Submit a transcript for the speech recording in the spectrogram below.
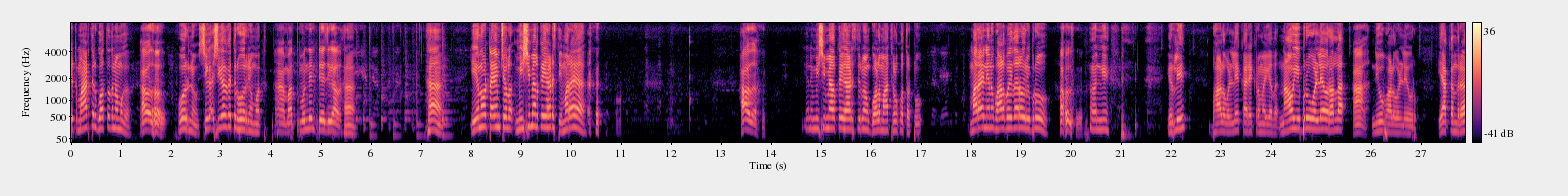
ಇಟ್ ಮಾಡ್ತೀರಿ ಗೊತ್ತದ ನಮಗ? ಹೌದು ಹೌದು. ಹೋರಿ ನೀವು. ಸಿಗ ಸಿಗಾಕತ್ತೀರಿ ಹೋರಿ ನೀವು ಮತ್ತೆ ಹಾ ಮತ್ತು ಮುಂದಿನ ಟೇಜಿಗೆ ಹಾ ಹಾ. ಹಾಂ. ಏನೋ ಟೈಮ್ ಚಲೋ. ಮಿಶಿ ಮೇಲೆ ಕೈ ಹಾಡಿಸ್ತಿ ಮರಾಯ. ಹೌದು. ಏನು ಮಿಷಿ ಮ್ಯಾಲ ಕೈ ಹಾಡಿಸ್ತೀರಿ ಅವ್ನು ಗೊಳ ಮಾತು ಹೇಳ್ಕೊತಟ್ಟು. ಮರ ನಿನಗೆ ಭಾಳ ಬೈದಾರ ಅವ್ರಿಬ್ರು. ಹೌದು. ನೀ ಇರಲಿ ಭಾಳ ಒಳ್ಳೆ ಕಾರ್ಯಕ್ರಮ ಆಗ್ಯದ. ನಾವು ಇಬ್ಬರು ಒಳ್ಳೆಯವ್ರಲ್ಲ. ಹಾ. ನೀವು ಭಾಳ ಒಳ್ಳೆಯವರು. ಯಾಕಂದ್ರೆ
